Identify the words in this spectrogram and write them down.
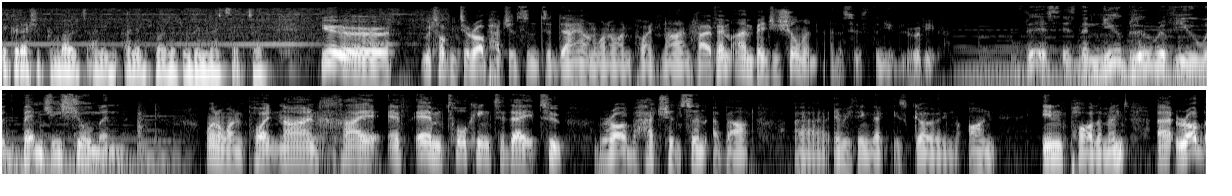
it could actually promote un- unemployment within that sector. You're we're talking to Rob Hutchinson today on 101.9 Chai FM. I'm Benji Shulman, and this is the New Blue Review. This is the New Blue Review with Benji Shulman. 101.9 Chai FM talking today to Rob Hutchinson about uh, everything that is going on in Parliament. Uh, Rob,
